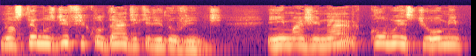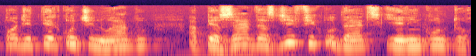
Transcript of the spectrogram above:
nós temos dificuldade, querido ouvinte, em imaginar como este homem pode ter continuado apesar das dificuldades que ele encontrou.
